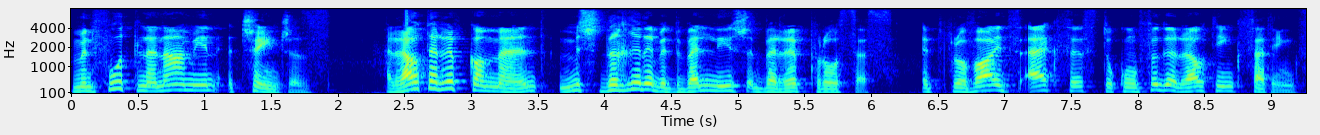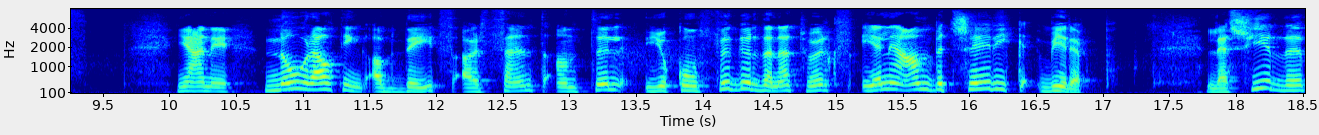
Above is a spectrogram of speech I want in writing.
بنفوت لنعمل changes. ال router RIP command مش دغري بتبلش بال RIP process it provides access to configure routing settings. يعني no routing updates are sent until you configure the networks يلي عم بتشارك ب RIP لشيل RIP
